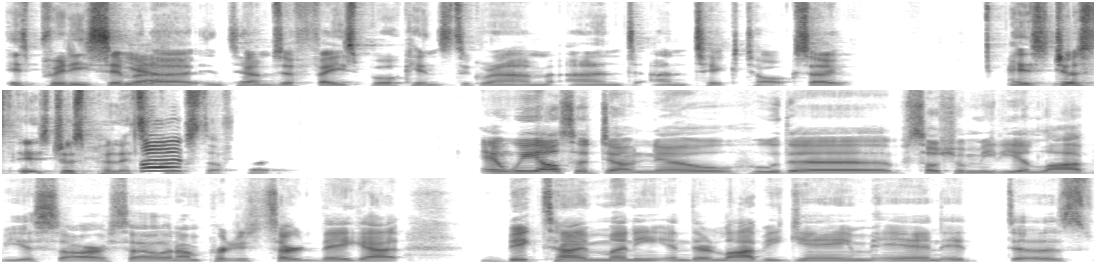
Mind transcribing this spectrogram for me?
is pretty similar yeah. in terms of Facebook, Instagram, and and TikTok. So it's just it's just political but, stuff, but and we also don't know who the social media lobbyists are. So, and I'm pretty certain they got big time money in their lobby game, and it does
